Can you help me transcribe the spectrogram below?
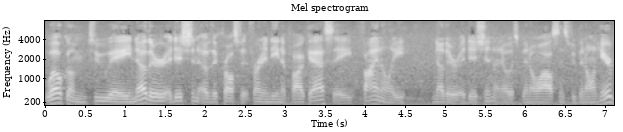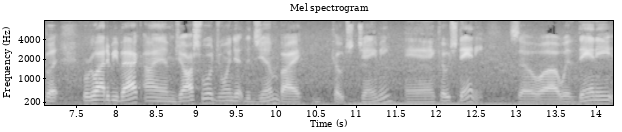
Welcome to another edition of the CrossFit Fernandina podcast. A finally another edition. I know it's been a while since we've been on here, but we're glad to be back. I am Joshua, joined at the gym by Coach Jamie and Coach Danny. So uh, with Danny,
